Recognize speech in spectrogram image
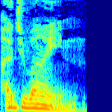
Ajwain.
